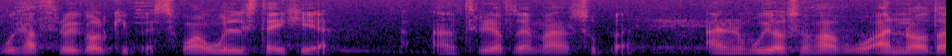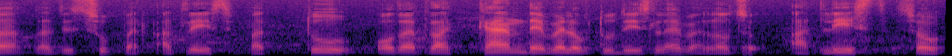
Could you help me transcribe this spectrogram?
we have three goalkeepers. One will stay here, and three of them are super. And we also have one other that is super, at least, but two others that can develop to this level, also at least. So,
